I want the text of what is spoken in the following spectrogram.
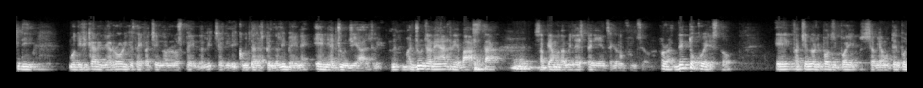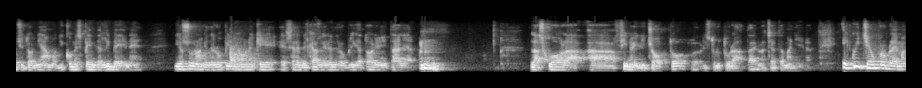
di modificare gli errori che stai facendo nello spenderli, cerchi di cominciare a spenderli bene e ne aggiungi altri. Aggiungerne altri e basta, sappiamo da mille esperienze che non funziona. Allora, detto questo, e facendo l'ipotesi poi, se abbiamo tempo ci torniamo, di come spenderli bene, io sono anche dell'opinione che sarebbe il caso di rendere obbligatorio in Italia la scuola a, fino ai 18, ristrutturata in una certa maniera. E qui c'è un problema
